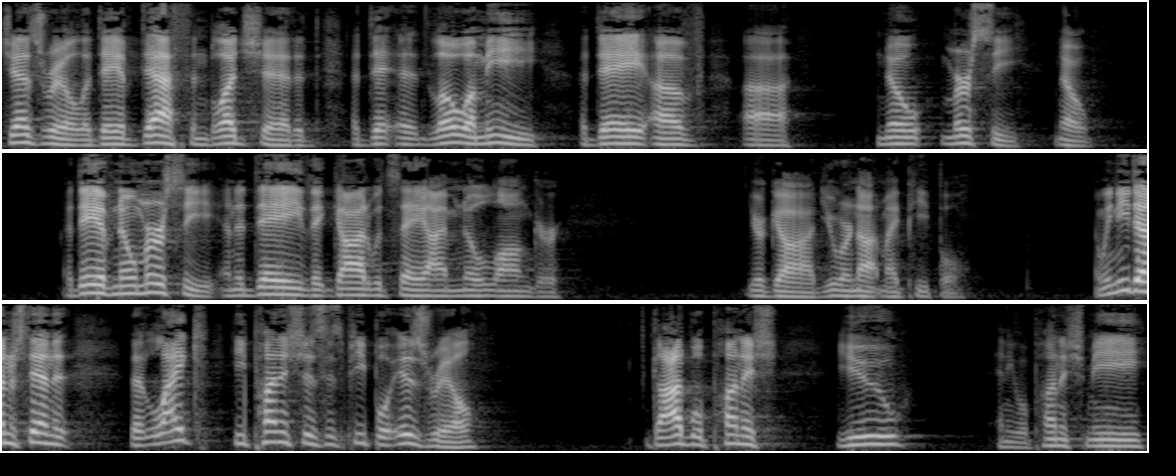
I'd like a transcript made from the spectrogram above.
Jezreel, a day of death and bloodshed, a, a day, a, lo ami, a day of uh, no mercy. No. A day of no mercy, and a day that God would say, I'm no longer your God. You are not my people. And we need to understand that, that like he punishes his people Israel, God will punish you and he will punish me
